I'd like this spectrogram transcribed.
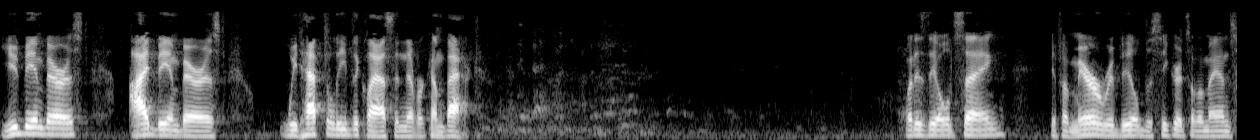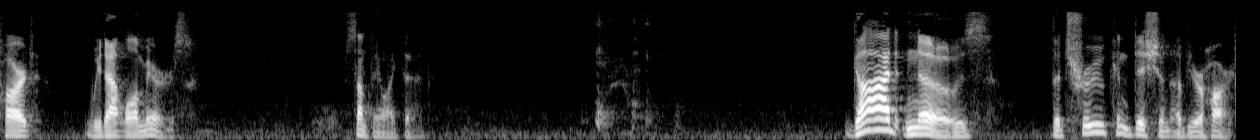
You'd be embarrassed. I'd be embarrassed. We'd have to leave the class and never come back. What is the old saying? If a mirror revealed the secrets of a man's heart, we'd outlaw mirrors. Something like that. God knows the true condition of your heart.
